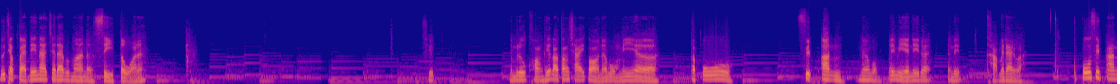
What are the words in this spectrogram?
ดูจากแปดนี่น่าจะได้ประมาณสี่ตัวนะชิปเดี๋ยวมาดูของที่เราต้องใช้ก่อนนะผมมีเอ่อตะปูสิบอันนะผมไม่มีอันนี้ด้วย อันนี้ขาดไม่ได้ดีกว่าตะปูสิบอัน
